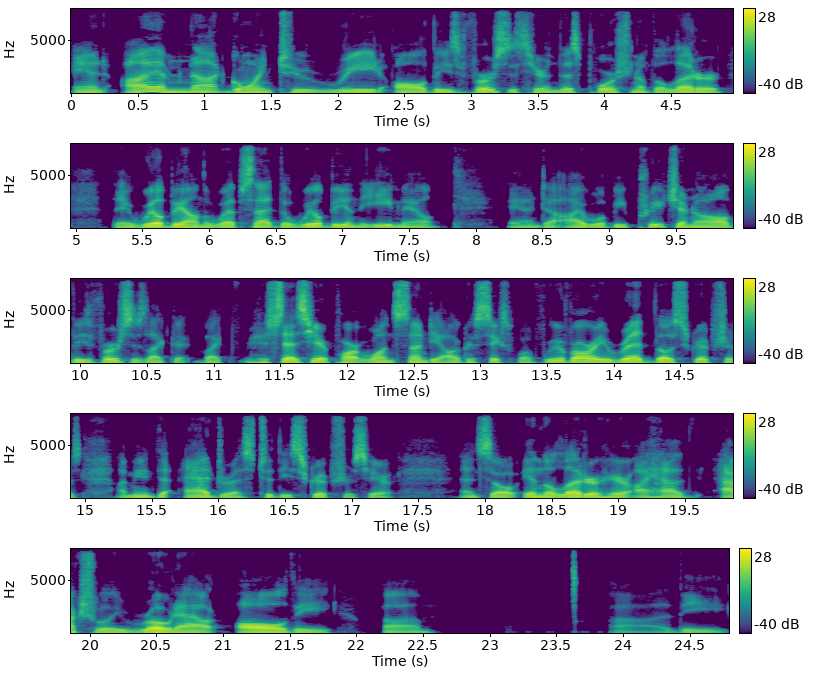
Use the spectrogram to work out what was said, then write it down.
And I am not going to read all these verses here in this portion of the letter. They will be on the website, they will be in the email and uh, I will be preaching on all these verses, like like it says here, part one, Sunday, August sixth. Well, we've already read those scriptures. I mean, the address to these scriptures here, and so in the letter here, I have actually wrote out all the um, uh, the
